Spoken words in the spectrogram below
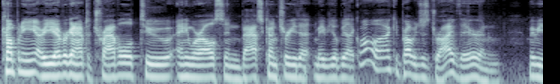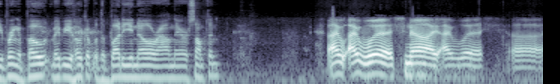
company? Are you ever gonna have to travel to anywhere else in Bass Country that maybe you'll be like, oh, I could probably just drive there and maybe you bring a boat, maybe you hook up with a buddy you know around there or something. I I wish. No, I, I wish. Uh,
